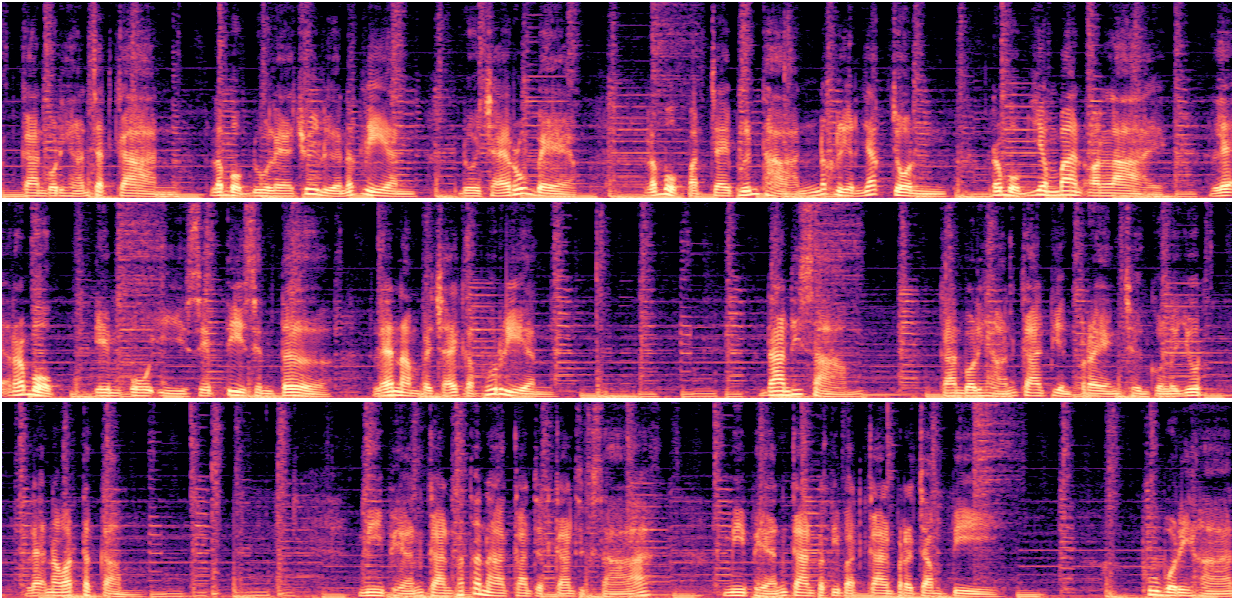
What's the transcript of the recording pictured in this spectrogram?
บการบริหารจัดการ ระบบดูแลช่วยเหลือนักเรียน โดยใช้รูปแบบ ระบบปัจจัยพื้นฐานนักเรียนยากจน ระบบเยี่ยมบ้านออนไลน์ และระบบ MOE Safety Center และนำไปใช้กับผู้เรียน ด้านที่ 3 การบริหารการเปลี่ยนแปลงเชิงกลยุทธ์ และนวัตกรรม มีแผนการพัฒนาการจัดการศึกษา มีแผนการปฏิบัติการประจำปี ผู้บริหาร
